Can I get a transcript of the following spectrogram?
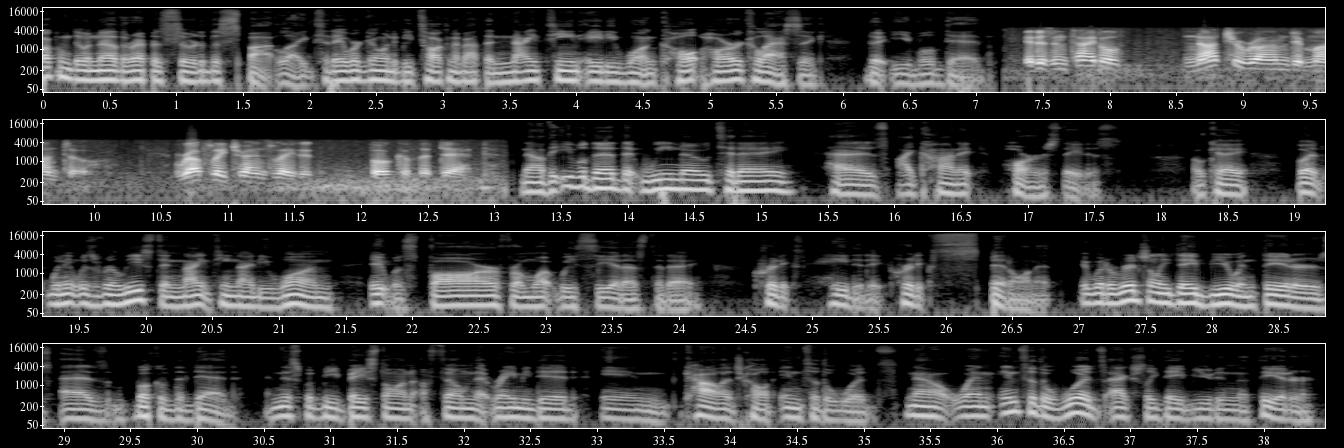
welcome to another episode of The Spotlight. Today we're going to be talking about the 1981 cult horror classic, The Evil Dead. It is entitled Naturom Demonto, roughly translated, Book of the Dead. Now, The Evil Dead that we know today has iconic horror status, okay? But when it was released in 1991, it was far from what we see it as today. Critics hated it, critics spit on it. It would originally debut in theaters as Book of the Dead, and this would be based on a film that Raimi did in college called Into the Woods. Now, when Into the Woods actually debuted in the theater,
